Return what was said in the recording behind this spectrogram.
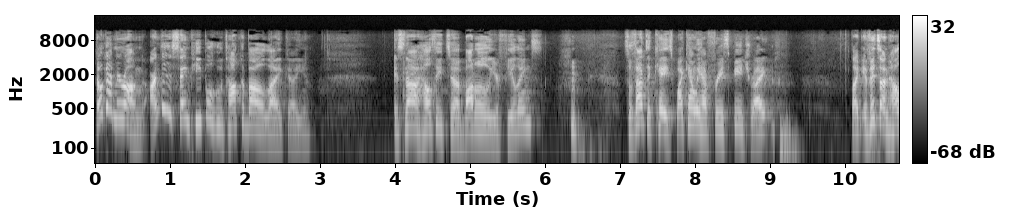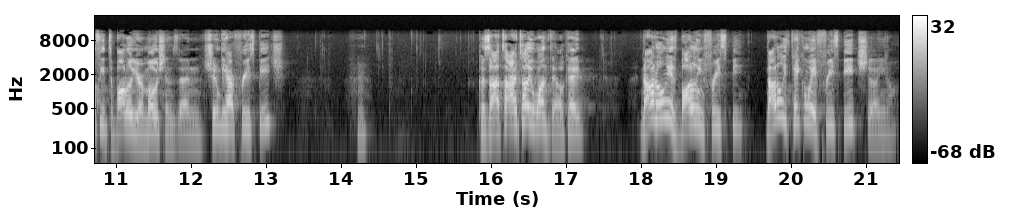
Don't get me wrong, aren't they the same people who talk about like uh, you know it's not healthy to bottle your feelings. so if that's the case, why can't we have free speech, right? Like if it's unhealthy to bottle your emotions, then shouldn't we have free speech? Because I, t- I tell you one thing, okay? Not only is bottling free speech, not only is taking away free speech, uh, you know,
